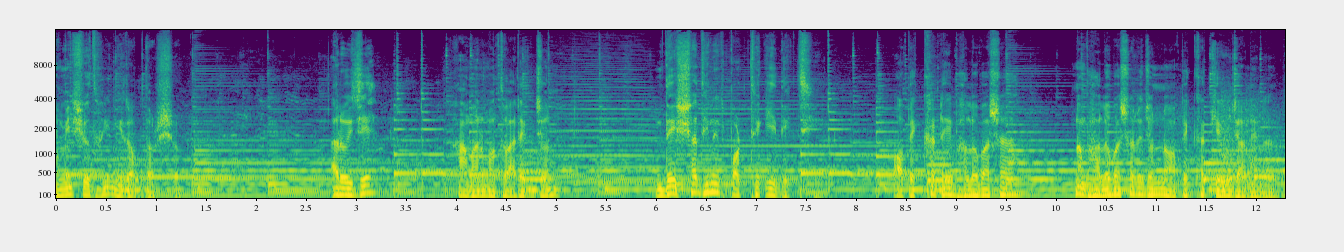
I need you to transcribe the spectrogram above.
আমি শুধুই নীরব দর্শক। আর ওই যে, আমার মতো আরেকজন, দেশ স্বাধীনের পর থেকেই দেখছি। অপেক্ষাটাই ভালোবাসা, না ভালোবাসার জন্য অপেক্ষা কেউ জানে না।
